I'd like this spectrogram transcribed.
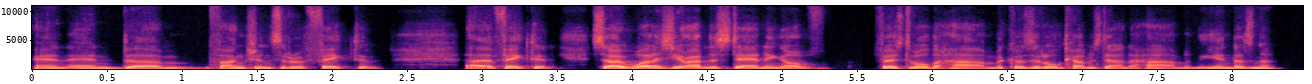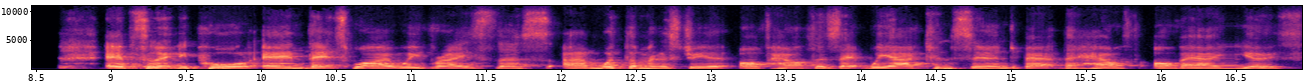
and and um, functions that are effective uh, affected. So, what is your understanding of first of all the harm? Because it all comes down to harm in the end, doesn't it? Absolutely, Paul. And that's why we've raised this um, with the Ministry of Health is that we are concerned about the health of our youth.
